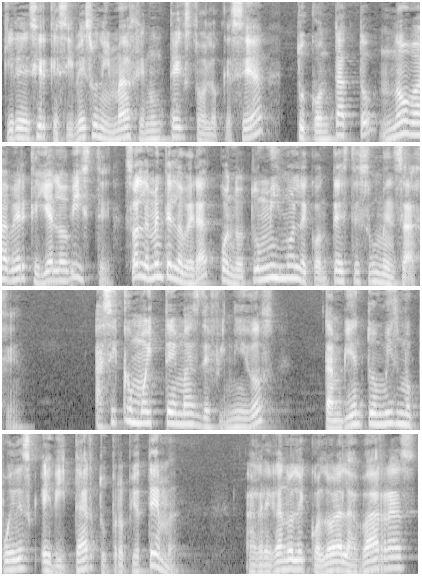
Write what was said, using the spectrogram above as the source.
Quiere decir que si ves una imagen, un texto o lo que sea, tu contacto no va a ver que ya lo viste, solamente lo verá cuando tú mismo le contestes un mensaje. Así como hay temas definidos, también tú mismo puedes editar tu propio tema, agregándole color a las barras.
